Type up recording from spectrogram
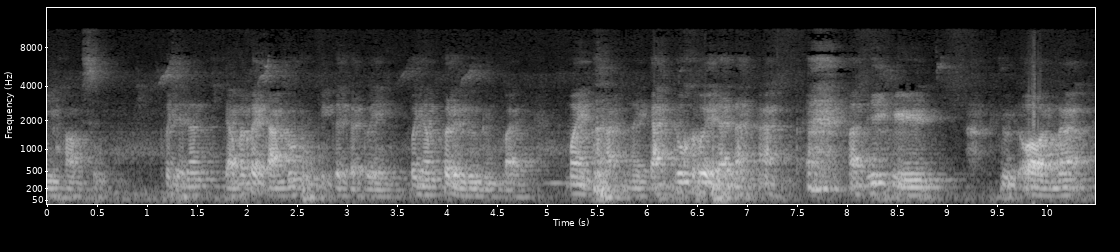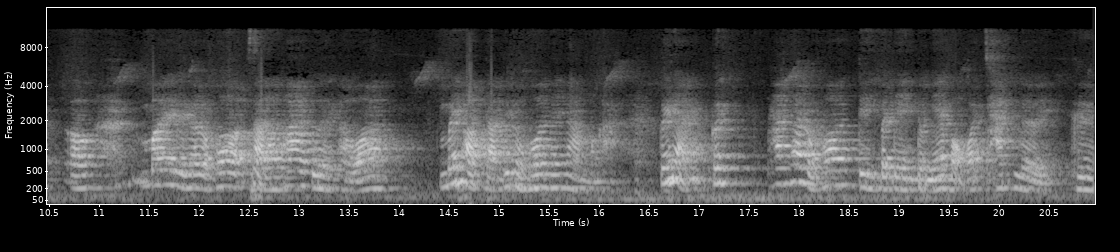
มีความสุข เพราะฉะนั้นอย่าไม่ไปตามรู้ถูกที่เกิดกับตัวเอง เพราะนั้นก็เลยลืมดูไป ไม่ขัดในการทุกข์เลยนะอันนี้คือจุดอ่อนนะอ๋อไม่เลยค่ะหลวงพ่อสารภาพเลยค่ะว่า ไม่ทำตามที่หลวงพ่อแนะนำอะค่ะ ก็อยากก็ถ้าถ้าหลวงพ่อตีประเด็นตัวนี้บอกว่าชัดเลย คือ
